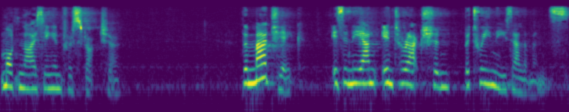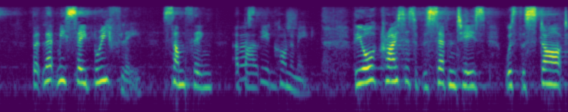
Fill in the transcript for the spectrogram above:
modernising infrastructure. The magic is in the interaction between these elements. But let me say briefly something about the economy. The oil crisis of the 70s was the start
